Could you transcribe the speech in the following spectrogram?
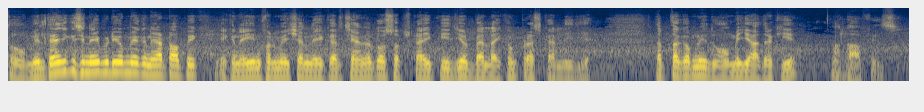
तो मिलते हैं जी किसी नई वीडियो में एक नया टॉपिक एक नई इन्फॉर्मेशन लेकर। चैनल को सब्सक्राइब कीजिए और बेल आइकन प्रेस कर लीजिए। तब तक अपनी दुआओं में याद रखिए। अल्लाह हाफिज़।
